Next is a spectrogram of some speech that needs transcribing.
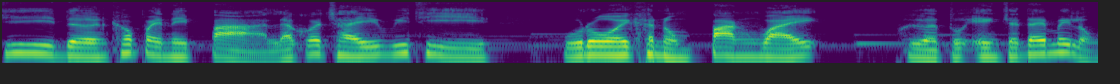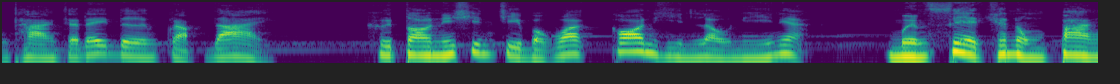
ที่เดินเข้าไปในป่า แล้วก็ใช้วิธีโรยขนมปังไว้ เผื่อตัวเองจะได้ไม่หลงทางจะได้เดินกลับได้ คือตอนนี้ชินจิบอกว่าก้อนหินเหล่านี้เนี่ย เหมือนเศษขนมปัง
